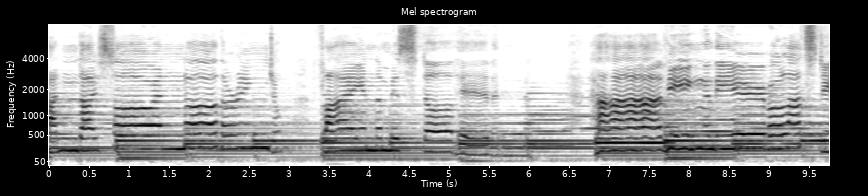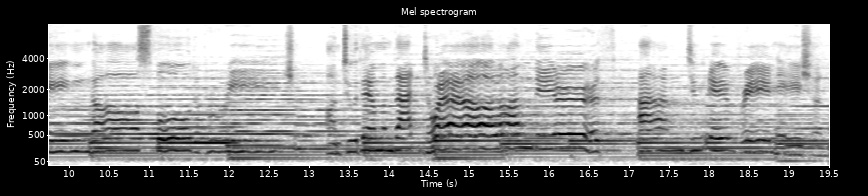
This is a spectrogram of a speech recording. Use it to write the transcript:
And I saw another angel fly in the midst of heaven, having the everlasting gospel to preach unto them that dwell on the earth and to every nation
